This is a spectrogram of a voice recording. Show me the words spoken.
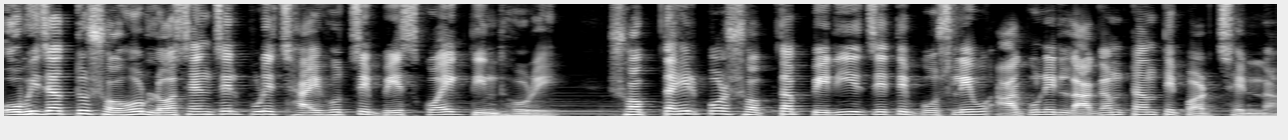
অভিজাত্য শহর লস অ্যাঞ্জেল পুড়ে ছাই হচ্ছে বেশ কয়েকদিন ধরে। সপ্তাহের পর সপ্তাহ পেরিয়ে যেতে বসলেও আগুনের লাগাম টানতে পারছেন না।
